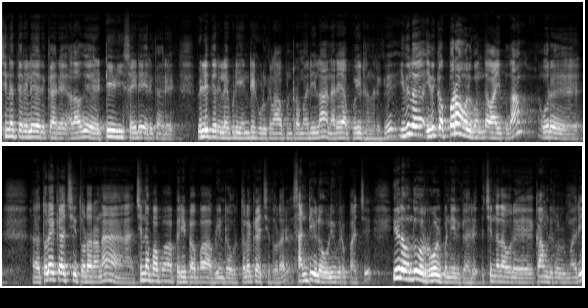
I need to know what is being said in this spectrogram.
சின்ன திரையிலே இருக்கார். அதாவது டிவி சைடே இருக்கார். வெள்ளித்திரையில் எப்படி என்ட்ரி கொடுக்கலாம் அப்படின்ற மாதிரிலாம் நிறையா போயிட்டு இருந்திருக்கு. இதில் இதுக்கப்புறம் அவருக்கு வந்த வாய்ப்பு தான் ஒரு தொலைக்காட்சி தொடரான சின்ன பாப்பா பெரிய பாப்பா அப்படின்ற ஒரு தொலைக்காட்சி தொடர் சன் டிவியில் ஒளிபரப்பாச்சு. இதில் வந்து ஒரு ரோல் பண்ணியிருக்காரு. சின்னதாக ஒரு காமெடி ரோல் மாதிரி.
